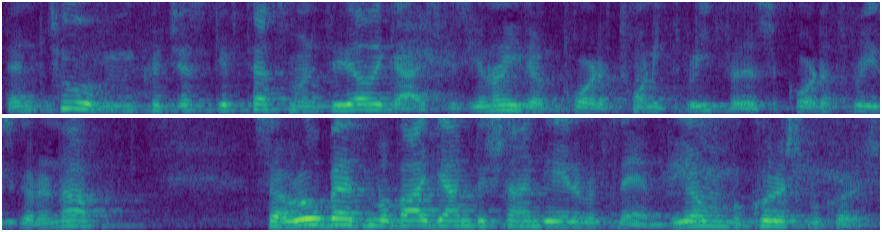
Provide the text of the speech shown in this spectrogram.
then two of them could just give testimony to the other guys because you don't need a court of 23 for this. A court of three is good enough. So Rubez Mavad Yam Dushnayim B'Edav B'Fneim. V'yom Mekurish Mekurish.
